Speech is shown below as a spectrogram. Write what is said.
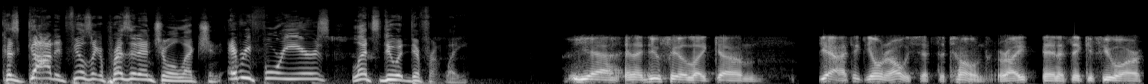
Because, God, it feels like a presidential election. Every four years, let's do it differently. Yeah, and I do feel like, um, yeah, I think the owner always sets the tone, right? And I think if you are,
